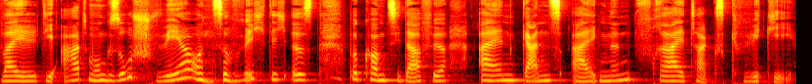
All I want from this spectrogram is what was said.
weil die Atmung so schwer und so wichtig ist, bekommt sie dafür einen ganz eigenen Freitagsquickie.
